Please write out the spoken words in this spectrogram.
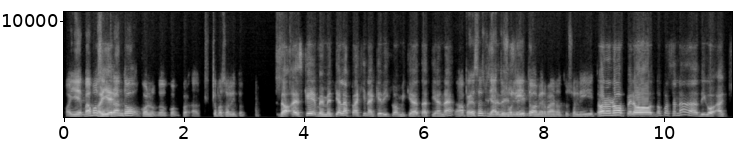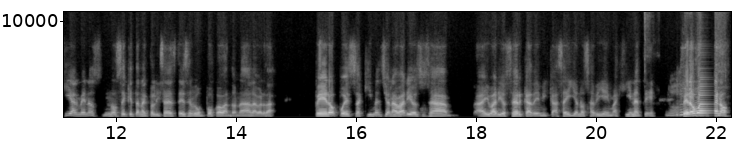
Oye, vamos entrando con, ¿Qué pasó, Lito? No, es que me metí a la página que dijo mi querida Tatiana. No, pero eso es ya tú solito, mi hermano, tú solito. No, no, no, pero no pasa nada. Digo, aquí al menos no sé qué tan actualizada esté, se ve un poco abandonada, la verdad. Pero pues aquí menciona varios, o sea, hay varios cerca de mi casa y yo no sabía, imagínate. Pero bueno,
